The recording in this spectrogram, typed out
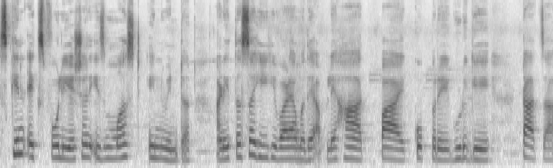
skin exfoliation is must in winter आणि तसंही हिवाळ्यामध्ये आपले हात पाय कोपरे गुडघे टाचा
